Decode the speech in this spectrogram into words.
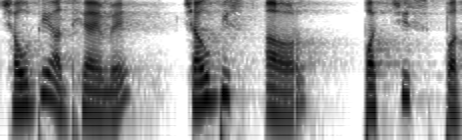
चौदह अध्याय में चौबीस और पच्चीस पद।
